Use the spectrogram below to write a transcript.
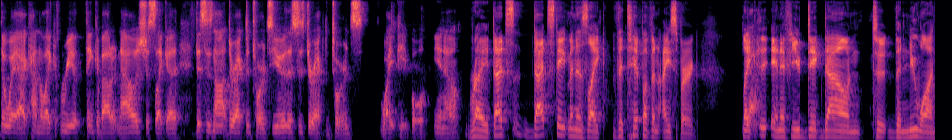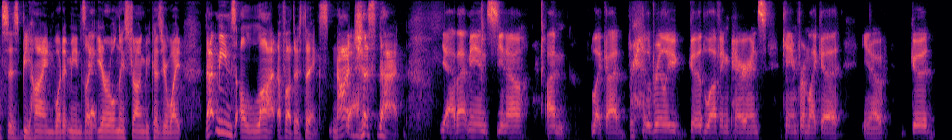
the way I kind of like re- think about it now is just like a this is not directed towards you. This is directed towards white people. You know. Right. That's that statement is like the tip of an iceberg. Like Yeah. and if you dig down to the nuances behind what it means like Yeah. you're only strong because you're white, that means a lot of other things, not Yeah. just that. yeah, that means, you know, I'm like I had really good loving parents, came from like a, you know, good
